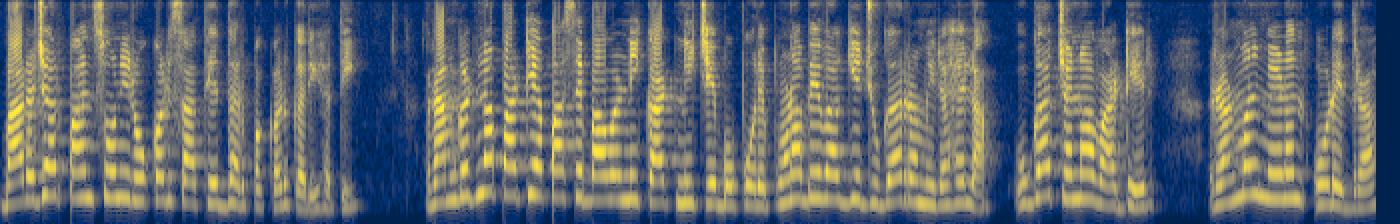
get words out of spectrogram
બાર હજાર પાંચસોની રોકડ સાથે ધરપકડ કરી હતી. રામગઢના પાટિયા પાસે બાવળની કાટ નીચે બપોરે પોણા બે વાગ્યે જુગાર રમી રહેલા ઉગા ચના વાઢેર, રણમલ મેણન ઓડેદરા,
